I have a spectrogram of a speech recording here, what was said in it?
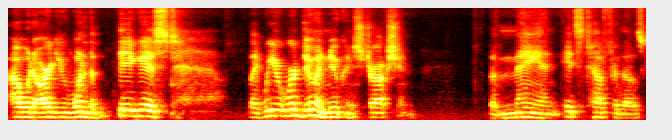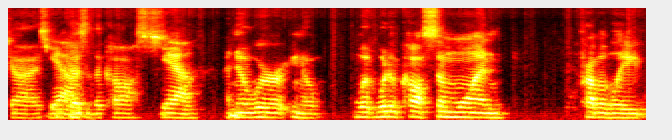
I would argue one of the biggest. Like we we're doing new construction, but man, it's tough for those guys Yeah. because of the costs. Yeah. I know we're, you know, what would have cost someone probably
